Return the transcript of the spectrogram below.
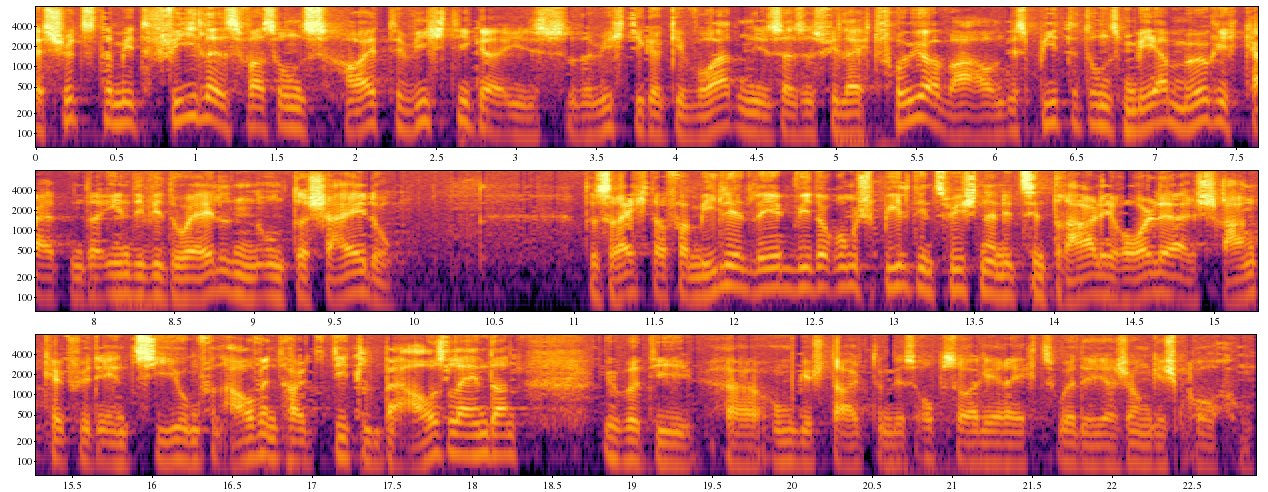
Es schützt damit vieles, was uns heute wichtiger ist oder wichtiger geworden ist, als es vielleicht früher war. Und es bietet uns mehr Möglichkeiten der individuellen Unterscheidung. Das Recht auf Familienleben wiederum spielt inzwischen eine zentrale Rolle als Schranke für die Entziehung von Aufenthaltstiteln bei Ausländern. Über die äh, Umgestaltung des Obsorgerechts wurde ja schon gesprochen.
